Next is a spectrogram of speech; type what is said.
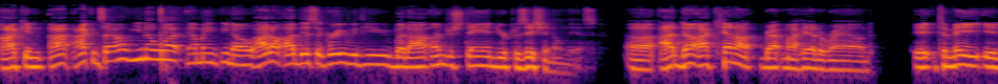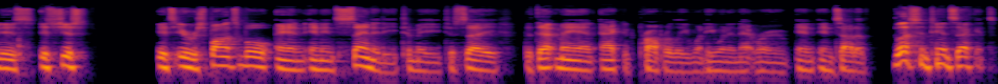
I can I, I can say, oh, you know what? I mean, you know, I don't I disagree with you, but I understand your position on this. Uh, I don't I cannot wrap my head around it. To me, it is it's just it's irresponsible and an insanity to me to say that that man acted properly when he went in that room and inside of less than ten seconds,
